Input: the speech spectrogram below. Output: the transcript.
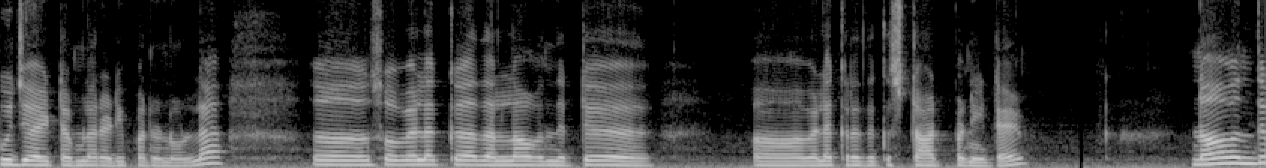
பூஜை ஐட்டம்லாம் ரெடி பண்ணணும்ல. ஸோ விளக்கு அதெல்லாம் வந்துட்டு விளக்குறதுக்கு ஸ்டார்ட் பண்ணிட்டேன். நான் வந்து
